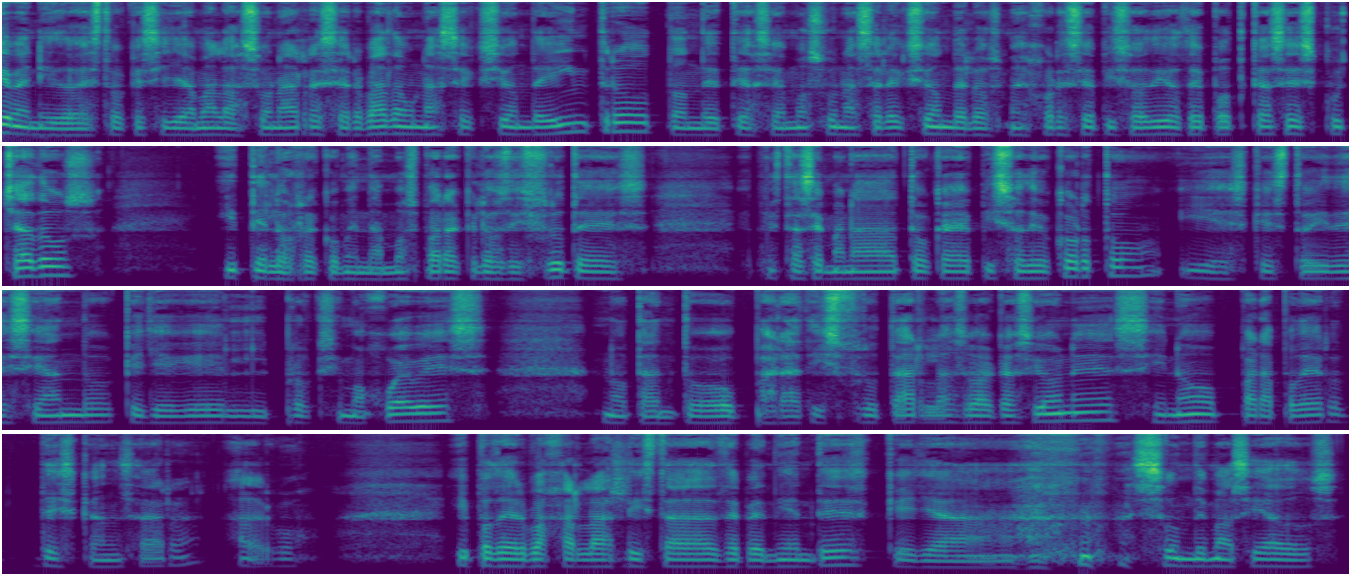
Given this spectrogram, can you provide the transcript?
Bienvenido a esto que se llama La Zona Reservada, una sección de intro donde te hacemos una selección de los mejores episodios de podcast escuchados y te los recomendamos para que los disfrutes. Esta semana toca episodio corto y es que estoy deseando que llegue el próximo jueves, no tanto para disfrutar las vacaciones, sino para poder descansar algo y poder bajar las listas de pendientes que ya son demasiados.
